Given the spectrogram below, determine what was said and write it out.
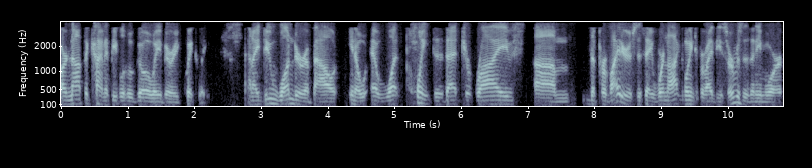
are not the kind of people who go away very quickly. And I do wonder about, you know, at what point does that drive um, the providers to say we're not going to provide these services anymore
